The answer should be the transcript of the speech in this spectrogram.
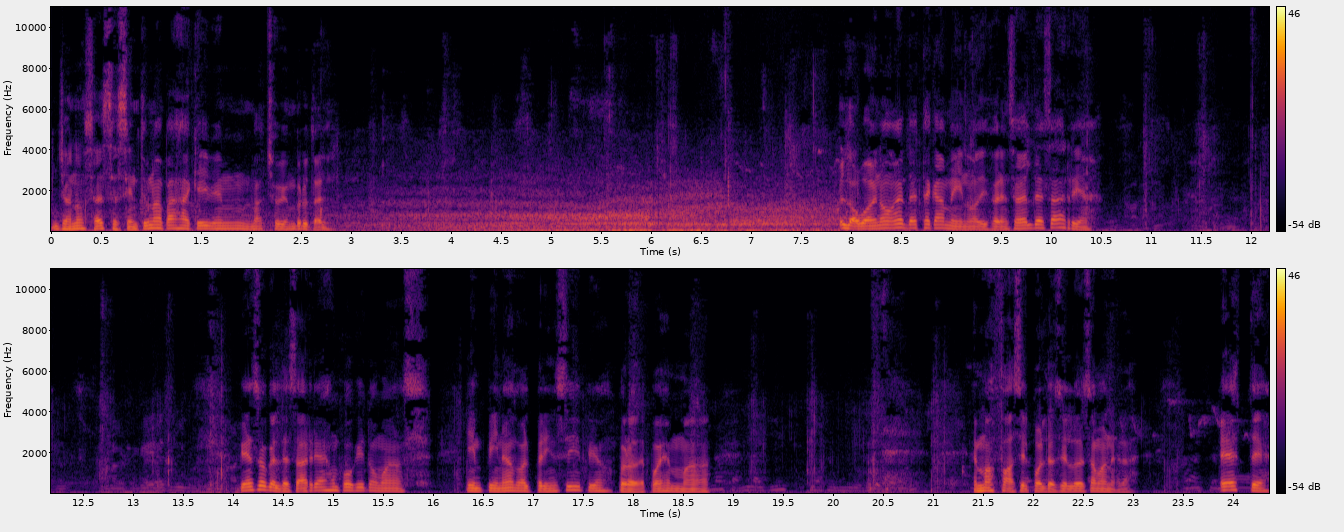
Yo no sé, se siente una paja aquí bien macho, bien brutal. Lo bueno es de este camino, a diferencia del de Sarria, Pienso que el de Sarria es un poquito más empinado al principio, pero después es más es más fácil por decirlo de esa manera. Este,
